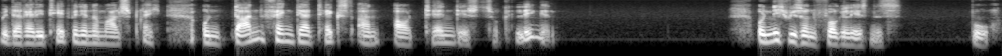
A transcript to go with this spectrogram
mit der Realität, wenn ihr normal sprecht. Und dann fängt der Text an, authentisch zu klingen. Und nicht wie so ein vorgelesenes Buch.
